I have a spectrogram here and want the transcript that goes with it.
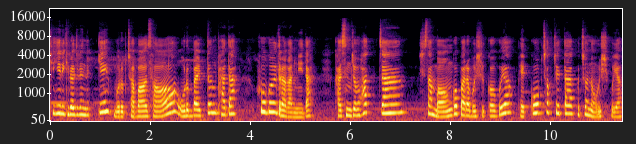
키 길이 길어지는 느낌. 무릎 접어서 오른발 등 바닥. 훅을 들어갑니다. 가슴 좀 확장. 시선 먼 곳 바라보실 거고요. 배꼽 척추에 딱 붙여 놓으시고요.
